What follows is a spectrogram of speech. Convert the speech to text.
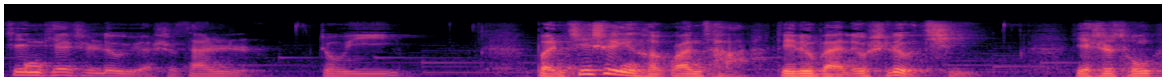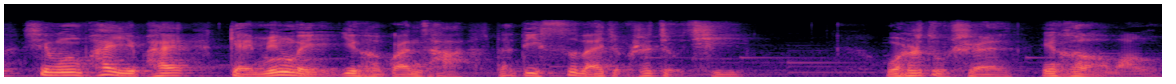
今天是六月十三日，周一。本期是硬核观察第六百六十六期，也是从新闻拍一拍改名为硬核观察的第四百九十九期。我是主持人硬核老王。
